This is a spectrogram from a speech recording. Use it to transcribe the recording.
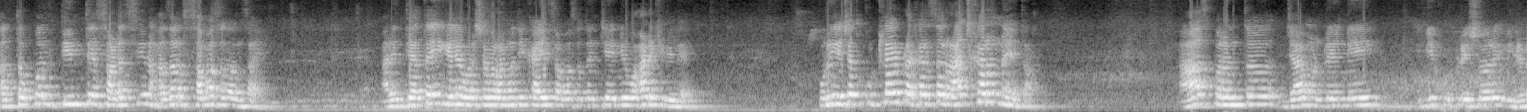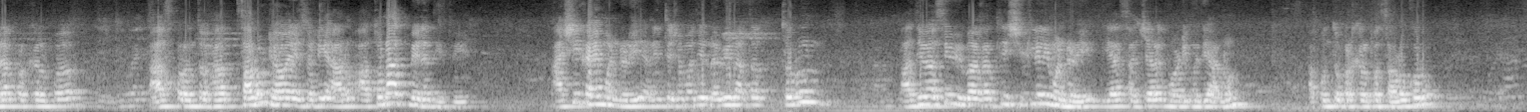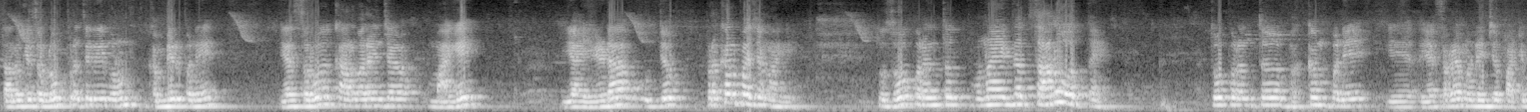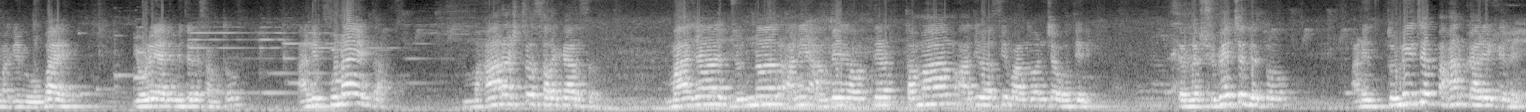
हा तब्बल तीन ते साडेतीन हजार सभासदांचा आहे. आणि त्यातही गेल्या वर्षभरामध्ये काही सभासदांची यांनी वाढ केलेली आहे. म्हणून याच्यात कुठल्याही प्रकारचं राजकारण न येता आजपर्यंत ज्या मंडळींनी ही कुकडेश्वर हिरडा प्रकल्प आजपर्यंत हा चालू ठेवा यासाठी आतोनात मेहनत घेतली. अशी काही मंडळी आणि त्याच्यामध्ये नवीन आता तरुण आदिवासी विभागातली शिकलेली मंडळी या संचालक बॉडीमध्ये आणून आपण तो प्रकल्प चालू करू. तालुक्याचा लोकप्रतिनिधी म्हणून खंबीरपणे या सर्व कारभाऱ्यांच्या मागे या हिरडा उद्योग प्रकल्पाच्या मागे तो जोपर्यंत पुन्हा एकदा चालू होत नाही तोपर्यंत भक्कमपणे या या सगळ्या मंडळींच्या पाठीमागे मी उभा आहे. एवढे या निमित्ताने सांगतो. आणि पुन्हा एकदा महाराष्ट्र सरकारचं माझ्या जुन्नर आणि आंबेगावातल्या तमाम आदिवासी बांधवांच्या वतीने त्यांना शुभेच्छा देतो. आणि तुम्ही जे महान कार्य केले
